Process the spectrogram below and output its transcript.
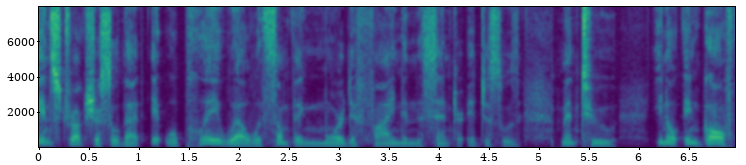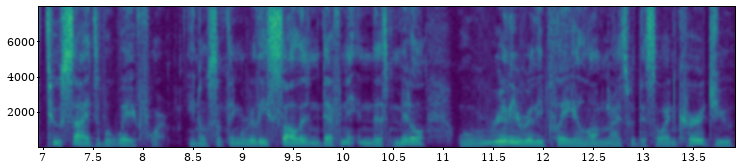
in structure so that it will play well with something more defined in the center. It just was meant to, you know, engulf two sides of a waveform you know, something really solid and definite in this middle will really, really play along nice with this. So I encourage you,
